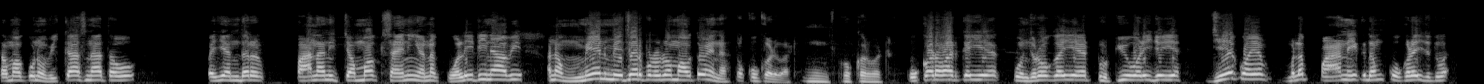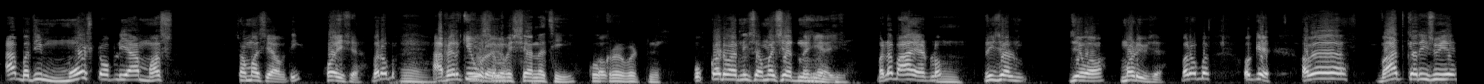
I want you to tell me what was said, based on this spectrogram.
તમાકુનો વિકાસ ના થવો પછી અંદર પાનાની ચમક શાઇનિંગ અને ક્વોલિટી ના આવી અને મેન મેજર પ્રોબ્લેમ આવતો હોય ને તો કુકડવાટ કુકડવાટ કુકડવાટ કહીએ કુંજરો કહીએ તૂટ્યું વળી જઈએ જે કોઈ મતલબ પાન એકદમ કોકડાઈ જતું હોય આ બધી મોસ્ટ ઓફલી આ મસ્ત સમસ્યા આવતી હોય છે બરોબર? આ ફેર કેવું રહ્યું? સમસ્યા નથી કોકરવટની. કુકડવાટની સમસ્યા જ નહીં આવી. મતલબ આ એટલો રિઝલ્ટ જેવા મળ્યું છે બરોબર? ઓકે હવે વાત કરીશું એ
